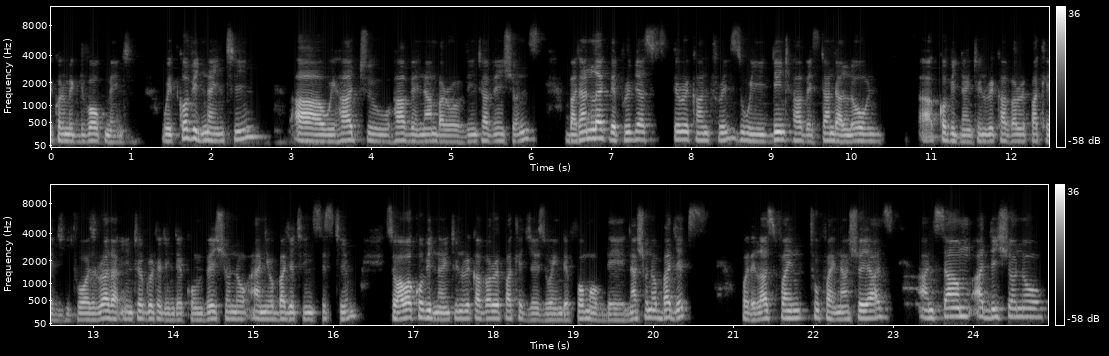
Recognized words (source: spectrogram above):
economic development. With COVID-19, uh, we had to have a number of interventions, but unlike the previous three countries, we didn't have a standalone uh, COVID-19 recovery package. It was rather integrated in the conventional annual budgeting system. So our COVID-19 recovery packages were in the form of the national budgets for the last two financial years and some additional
